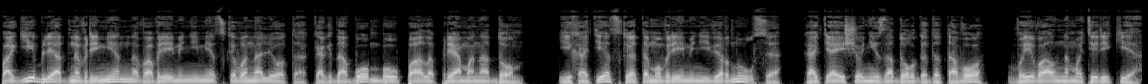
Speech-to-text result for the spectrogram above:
погибли одновременно во время немецкого налета, когда бомба упала прямо на дом. Их отец к этому времени вернулся, хотя еще незадолго до того воевал на материке.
